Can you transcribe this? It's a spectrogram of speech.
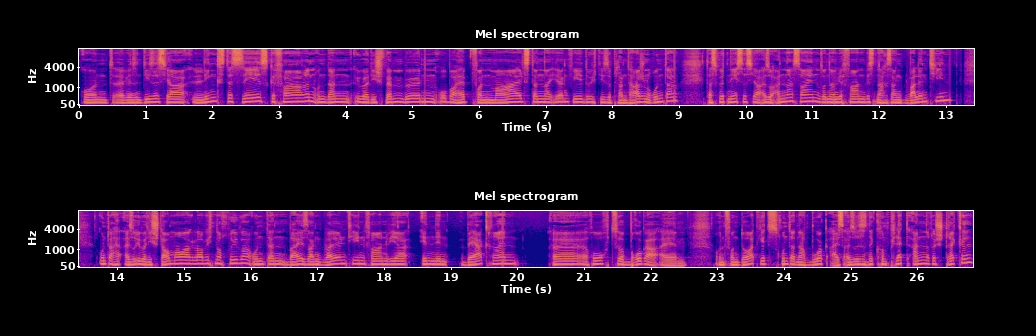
Und äh, wir sind dieses Jahr links des Sees gefahren und dann über die Schwemmböden oberhalb von Mals dann da irgendwie durch diese Plantagen runter. Das wird nächstes Jahr also anders sein, sondern wir fahren bis nach St. Valentin. Unter, also über die Staumauer, glaube ich, noch rüber. Und dann bei St. Valentin fahren wir in den Berg rein, äh, hoch zur Bruggeralm. Und von dort geht es runter nach Burgeis. Also es ist eine komplett andere Strecke,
